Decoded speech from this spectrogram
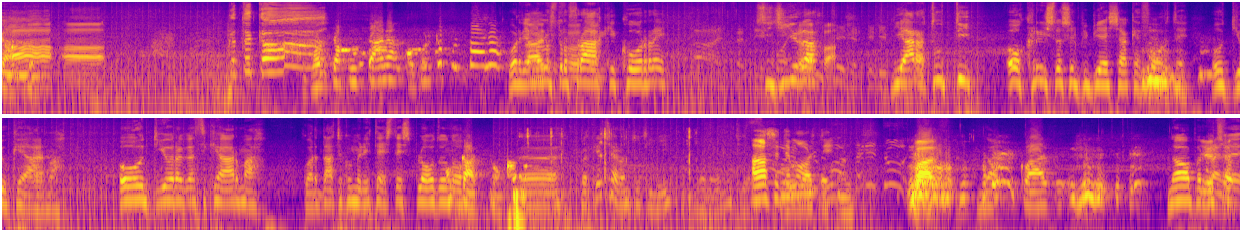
Ah, ah. Che Porca puttana, oh, porca puttana. Guardiamo Dai, il nostro Fra che corre. Si gira. Diara tutti. Oh Cristo se il PPSH è forte. Oddio che arma. Oddio ragazzi che arma. Guardate come le teste esplodono. Oh cazzo. Eh, perché c'erano tutti lì? Allora siete morti? Guarda. No, Quasi. no perché c'è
